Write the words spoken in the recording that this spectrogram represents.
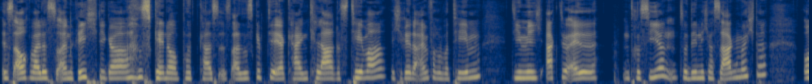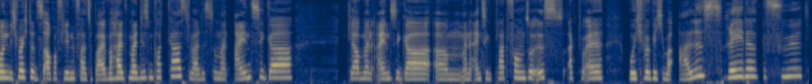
ist auch, weil es so ein richtiger Scanner-Podcast ist. Also es gibt hier eher kein klares Thema. Ich rede einfach über Themen, die mich aktuell interessieren, zu denen ich was sagen möchte. Und ich möchte das auch auf jeden Fall so beibehalten bei diesem Podcast, weil das so mein einziger, ich glaube, mein einziger, ähm, meine einzige Plattform so ist aktuell, wo ich wirklich über alles rede, gefühlt.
